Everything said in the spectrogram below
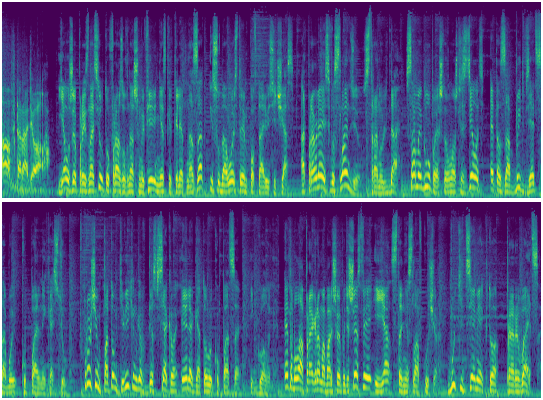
Авторадио. Я уже произносил ту фразу в нашем эфире несколько лет назад и с удовольствием повторю сейчас. Отправляясь в Исландию, страну льда, самое глупое, что вы можете сделать, это забыть взять с собой купальный костюм. Впрочем, потомки викингов без всякого Эля готовы купаться и голыми. Это была программа «Большое путешествие» и я, Станислав Кучер. Будьте теми, кто прорывается.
